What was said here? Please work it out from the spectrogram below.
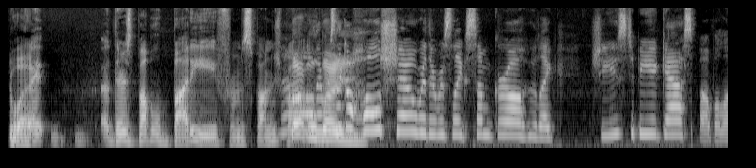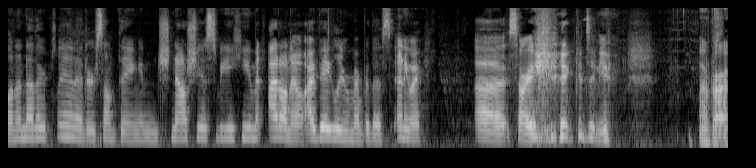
What? I- Uh, There's Bubble Buddy from SpongeBob. No, Bubble there was like a whole show where there was like some girl who like she used to be a gas bubble on another planet or something, and now she has to be a human. I don't know. I vaguely remember this. Anyway, uh, sorry. Continue. Okay.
